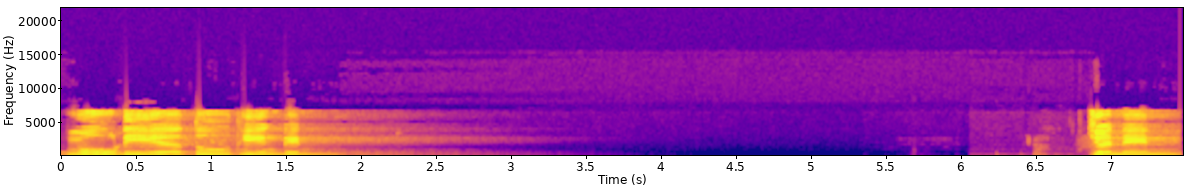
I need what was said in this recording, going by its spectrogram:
Ngũ địa tu thiền định. Cho nên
